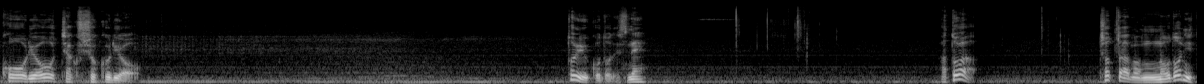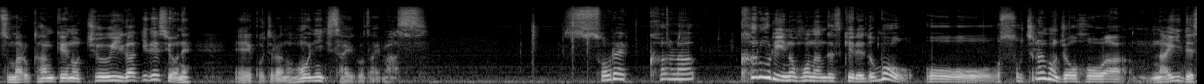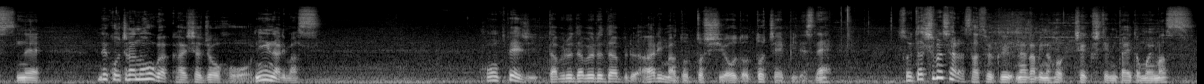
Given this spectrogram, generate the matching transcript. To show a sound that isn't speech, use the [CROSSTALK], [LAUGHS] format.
香料着色料。ということですね。あとはちょっとあの喉に詰まる関係の注意書きですよね、えーこちらの方に記載ございます。それからカロリーの方なんですけれどもおそちらの情報はないですね。でこちらの方が会社情報になります。ホームページ www.arima.co.jp ですね。そういたしましたら早速中身の方チェックしてみたいと思います。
